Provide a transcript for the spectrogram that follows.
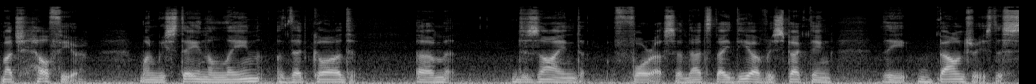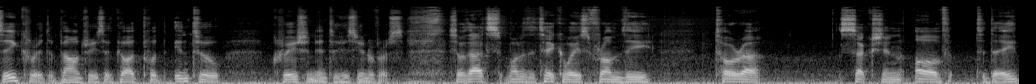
much healthier when we stay in the lane that God um, designed for us. And that's the idea of respecting the boundaries, the sacred boundaries that God put into creation, into His universe. So that's one of the takeaways from the Torah section of today.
